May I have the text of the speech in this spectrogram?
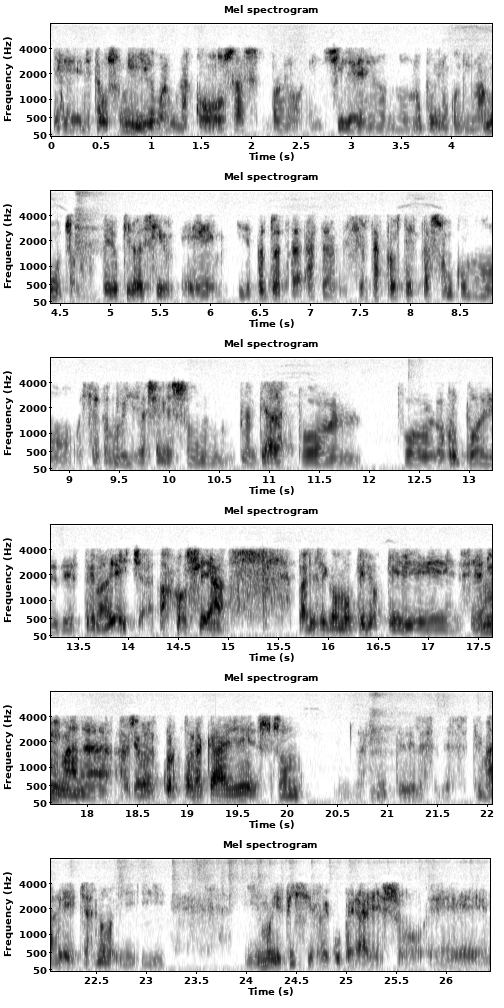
eh, en Estados Unidos, algunas cosas, bueno, en Chile no pudieron continuar mucho, pero quiero decir, eh, y de pronto hasta, hasta ciertas protestas son como, ciertas movilizaciones son planteadas por, por los grupos de, extrema derecha, o sea, parece como que los que se animan a, llevar el cuerpo a la calle son la gente de las, extremas derechas, ¿no? Y, es muy difícil recuperar eso, eh,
